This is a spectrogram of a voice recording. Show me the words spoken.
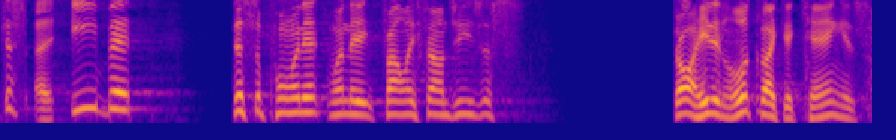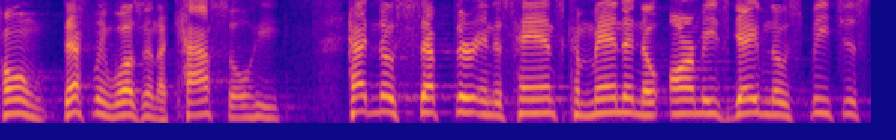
just a e bit disappointed when they finally found Jesus? After all, he didn't look like a king. His home definitely wasn't a castle. He had no scepter in his hands, commanded no armies, gave no speeches,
